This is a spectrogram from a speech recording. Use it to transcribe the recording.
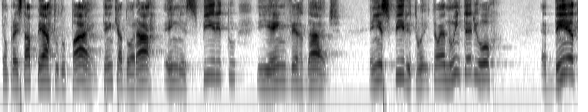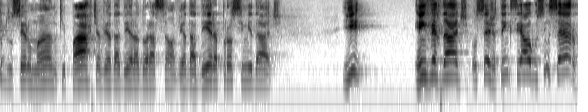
Então, para estar perto do Pai, tem que adorar em espírito e em verdade. Em espírito, então é no interior. É dentro do ser humano que parte a verdadeira adoração, a verdadeira proximidade. E em verdade. Ou seja, tem que ser algo sincero.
